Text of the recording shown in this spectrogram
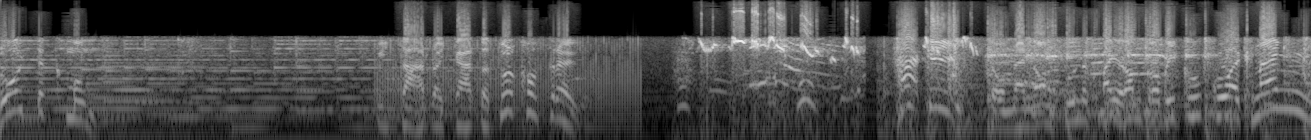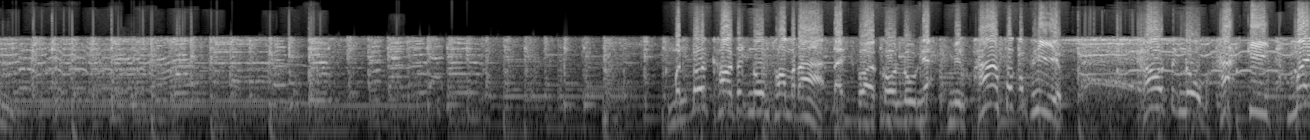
ដូចទឹកឃ្មុំពិសាដោយការទទួលខុសត្រូវហាគីសូមណែនាំជូននៅក្បាច់រំត្រវីគូគួរឲ្យខ្នាញ់មិនដូចខោទឹកនោមធម្មតាដែលធ្វើឲ្យកូនលោកអ្នកមានផាសុកភាពខោទឹកនោមហាគីថ្មី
